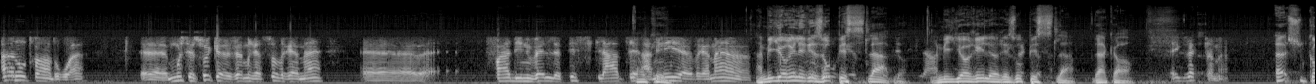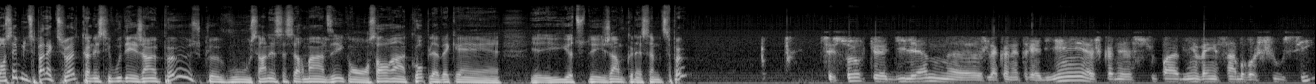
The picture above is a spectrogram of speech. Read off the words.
à un autre endroit. Euh, moi, c'est sûr que j'aimerais ça vraiment euh, faire des nouvelles pistes cyclables, amener euh, vraiment. Améliorer les réseaux de pistes cyclables. Améliorer le réseau de pistes cyclables. D'accord. Exactement. Euh, sur le conseil municipal actuel, connaissez-vous des gens un peu? Est-ce que vous, sans nécessairement dire qu'on sort en couple avec un. Y a-tu des gens que vous connaissez un petit peu? C'est sûr que Guylaine, euh, je la connais très bien. Je connais super bien Vincent Brochu aussi.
